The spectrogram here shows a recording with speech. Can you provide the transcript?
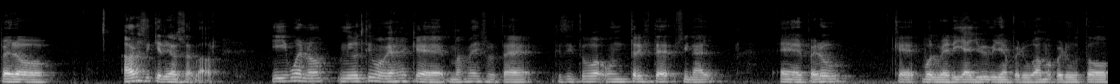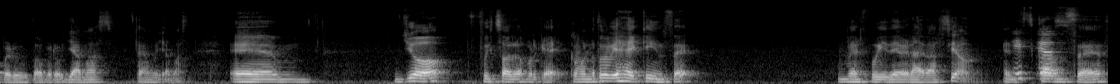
Pero ahora sí quiero ir a El Salvador. Y bueno, mi último viaje que más me disfruté, que sí tuvo un triste final, eh, Perú, que volvería, yo viviría en Perú, amo Perú, todo Perú, todo Perú, llamas, te amo llamas. Em, yo fui solo porque como no tuve viaje de 15, me fui de graduación. Entonces,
